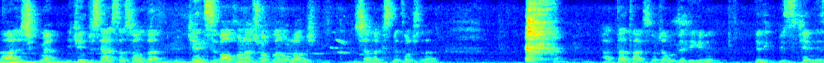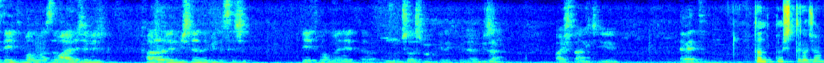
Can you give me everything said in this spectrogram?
daha önce çıkmayan. İkinci seanstan sonra da kendisi balkona çoktan uğurlamış. İnşallah kısmet olursa da Hatta Tarık Hocam'ın dediği gibi dedik biz kendiniz de eğitim almanız lazım. Ailece bir karar vermişlerinde birini seçip eğitim almaya niyetler var. Uzun çalışmak gerekiyor değil mi? Güzel. Başlangıç iyi. Evet. Tanıtmıştır hocam.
